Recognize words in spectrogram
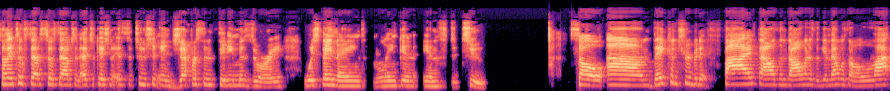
So they took steps to establish an educational institution in Jefferson City, Missouri, which they named Lincoln Institute. So um, they contributed $5,000. Again, that was a lot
